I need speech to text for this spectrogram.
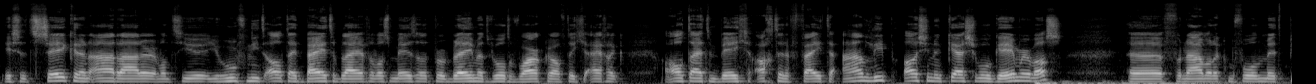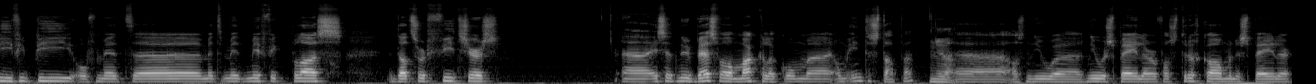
is het zeker een aanrader, want je, je hoeft niet altijd bij te blijven. Dat was meestal het probleem met World of Warcraft, dat je eigenlijk altijd een beetje achter de feiten aanliep als je een casual gamer was. Eh, voornamelijk bijvoorbeeld met PvP of met, eh, met, met Mythic Plus, dat soort features. eh, is het nu best wel makkelijk om, om in te stappen. Ja. Als nieuwe, nieuwe speler of als terugkomende speler.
